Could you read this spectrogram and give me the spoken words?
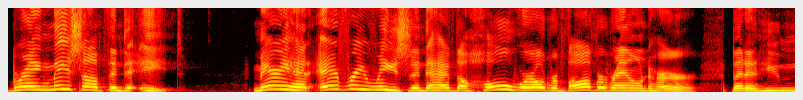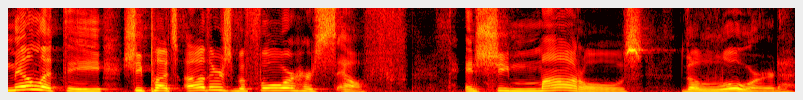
bring me something to eat. Mary had every reason to have the whole world revolve around her, but in humility, she puts others before herself and she models the Lord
